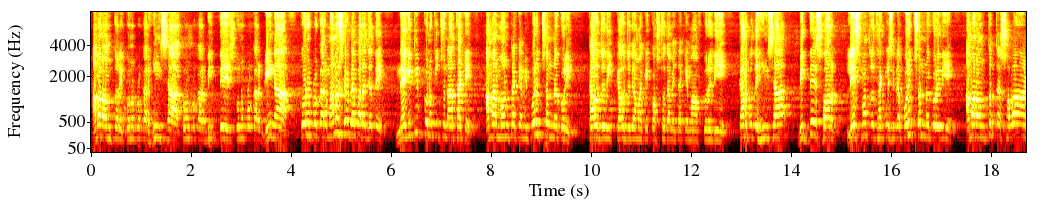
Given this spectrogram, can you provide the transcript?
আমার অন্তরে কোনো প্রকার হিংসা, কোনো প্রকার বিদ্বেষ, কোনো প্রকার ঘৃণা, কোনো প্রকার মানুষের ব্যাপারে যাতে নেগেটিভ কোনো কিছু না থাকে আমার মনটাকে আমি পরিচ্ছন্ন করি। কাউ যদি কাউ যদি আমাকে কষ্ট দেয়, আমি তাকে মাফ করে দিয়ে, কার প্রতি হিংসা, বিদ্বেষ হওয়ার লেশ মাত্র থাকলে সেটা পরিচ্ছন্ন করে দিয়ে, আমার অন্তরটা সবার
